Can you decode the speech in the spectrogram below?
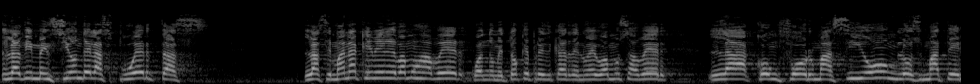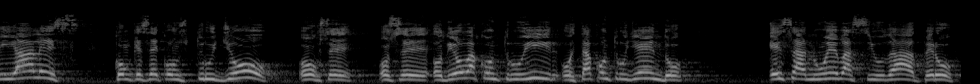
la dimensión de las puertas. La semana que viene vamos a ver, cuando me toque predicar de nuevo, vamos a ver la conformación, los materiales con que se construyó o se o se Dios va a construir o está construyendo esa nueva ciudad, pero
